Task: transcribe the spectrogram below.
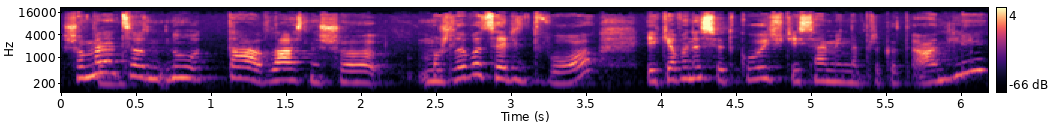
Що в мене це ну та власне, що можливо це різдво, яке вони святкують в тій самій, наприклад, Англії,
